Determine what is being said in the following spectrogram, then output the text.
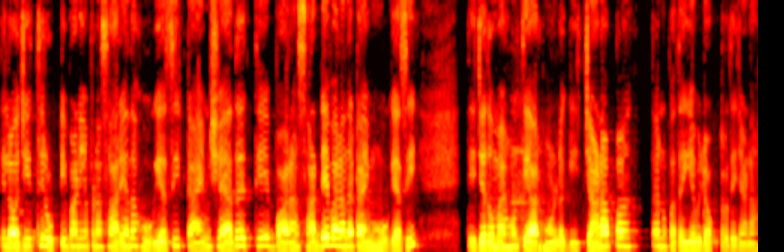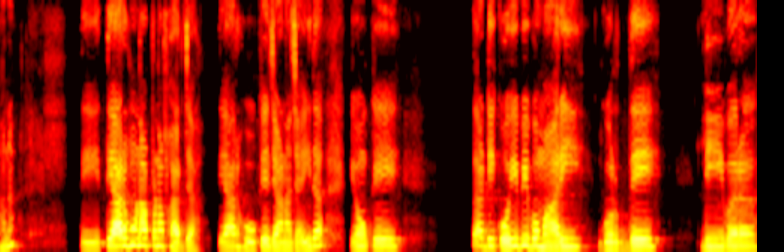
ਤੇ ਲਓ ਜੀ, ਇੱਥੇ ਰੋਟੀ ਪਾਣੀ ਆਪਣਾ ਸਾਰਿਆਂ ਦਾ ਹੋ ਗਿਆ ਸੀ। ਟਾਈਮ ਸ਼ਾਇਦ ਇੱਥੇ 12 12:30 ਦਾ ਟਾਈਮ ਹੋ ਗਿਆ ਸੀ। ਤੇ ਜਦੋਂ ਮੈਂ ਹੁਣ ਤਿਆਰ ਹੋਣ ਲੱਗੀ, ਜਾਣਾ ਆਪਾਂ, ਤੁਹਾਨੂੰ ਪਤਾ ਹੀ ਆ ਵੀ ਡਾਕਟਰ ਦੇ ਜਾਣਾ, ਹਨਾ? ਤੇ ਤਿਆਰ ਹੋਣਾ ਆਪਣਾ ਫਰਜ਼ ਆ। ਤਿਆਰ ਹੋ ਕੇ ਜਾਣਾ ਚਾਹੀਦਾ, ਕਿਉਂਕਿ ਤੁਹਾਡੀ ਕੋਈ ਵੀ ਬਿਮਾਰੀ, ਗੁਰਦੇ, ਲੀਵਰ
